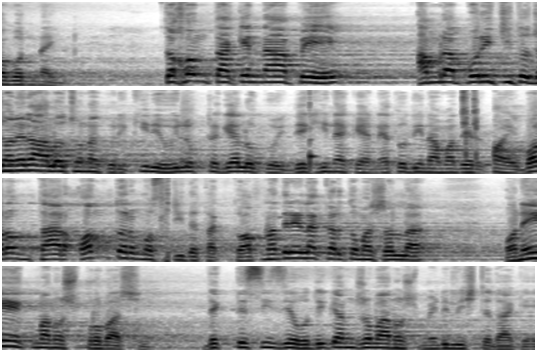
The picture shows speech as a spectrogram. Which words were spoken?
খবর নাই। তখন তাকে না পেয়ে আমরা পরিচিত জনেরা আলোচনা করি কিরে ওই লোকটা গেল কই? দেখি না কেন, এতদিন আমাদের নয়। বরং তার অন্তর মসজিদে থাকতো। আপনাদের এলাকার তো মাসাল্লাহ অনেক মানুষ প্রবাসী। দেখতেছি যে অধিকাংশ মানুষ মিডিল ইস্টে থাকে।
